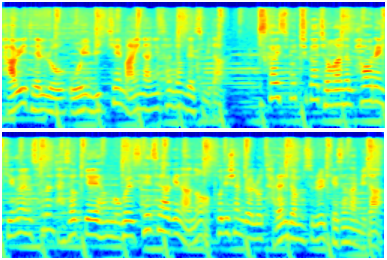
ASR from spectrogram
4위 델로, 5위 미케 마이난이 선정됐습니다. 스카이 스포츠가 정하는 파워랭킹은 35개의 항목을 세세하게 나눠 포지션별로 다른 점수를 계산합니다.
